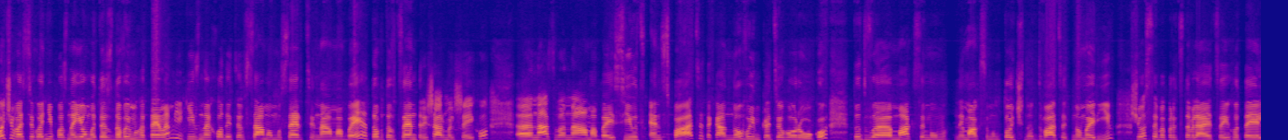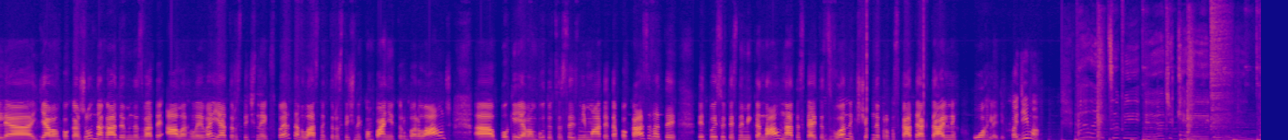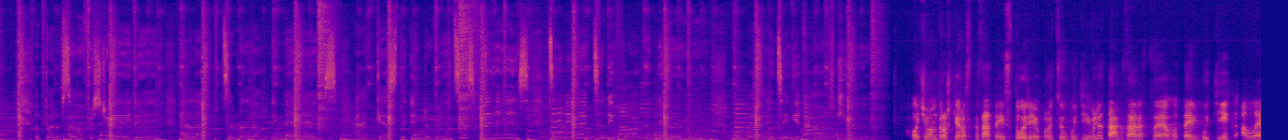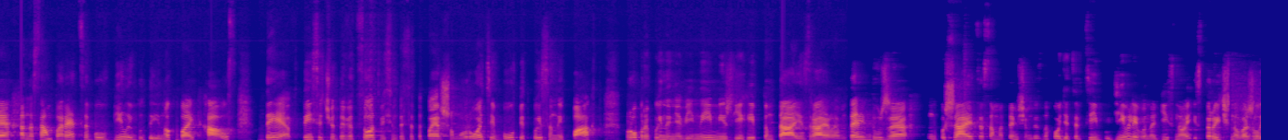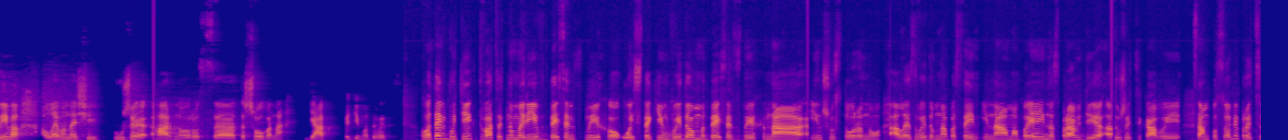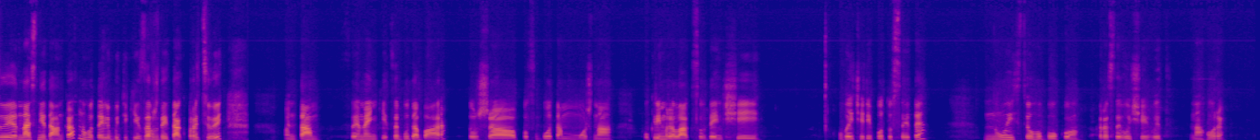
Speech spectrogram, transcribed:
Хочу вас сьогодні познайомити з новим готелем, який знаходиться в самому серці Нама Бея, тобто в центрі Шарм-ель-Шейху. Е, Назва Нама Бей Suites and Spa. Це така новинка цього року. Тут в максимум, не максимум, точно 20 номерів. Що себе представляє цей готель? е, Я вам покажу. Нагадую, мене звати Алла Глива. Я туристичний експерт та власник туристичних компаній Turbar Lounge. Поки я вам буду це все знімати та показувати, підписуйтесь на мій канал, натискайте дзвоник, щоб не пропускати актуальних оглядів. Ходімо. But I'm so frustrated. Hello to my. Хочу вам трошки розказати історію про цю будівлю. Так, зараз це готель Бутік, але насамперед це був білий будинок White House, де в 1981 році був підписаний пакт про припинення війни між Єгиптом та Ізраїлем. Готель дуже пишається саме тим, що вони знаходяться в цій будівлі. Вона дійсно історично важлива, але вона ще й дуже гарно розташована. Як? Ходімо дивитися. Готель Бутік, 20 номерів, 10 з них ось таким видом, 10 з них на іншу сторону, але з видом на басейн і на Мабей. Насправді е, дуже цікавий сам по собі. Працює на сніданках. Ну, готелі бутіки завжди так працюють. Вон там синенький, це буде бар. Тож е, по суботам можна, окрім релаксу, в день ще й увечері потусити. Ну і з цього боку красивущий вид на гори.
